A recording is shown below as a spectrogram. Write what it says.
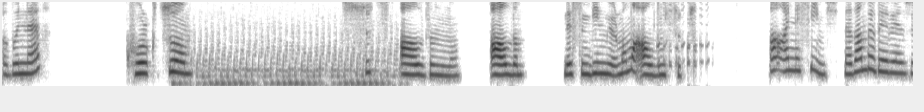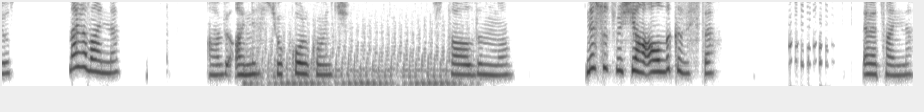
A- Bu ne? Korktum. Süt aldın mı? Aldım. Nesin bilmiyorum ama aldım süt. Aa annesiymiş. Neden bebeğe benziyordu? Merhaba anne. Abi annesi çok korkunç. Süt aldın mı? Ne sütmüş ya aldı kız işte. Evet anne.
